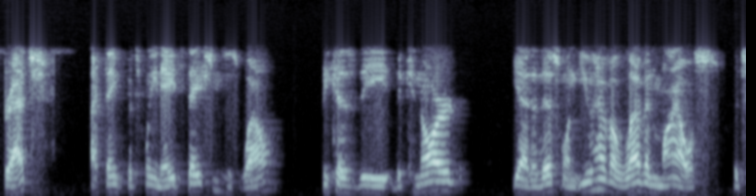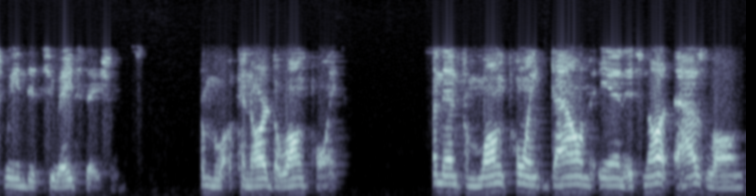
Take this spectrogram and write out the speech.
stretch, I think, between aid stations as well, because the, the Cunard, yeah, to this one, you have 11 miles between the two aid stations from Cunard to Long Point. And then from Long Point down in, it's not as long.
